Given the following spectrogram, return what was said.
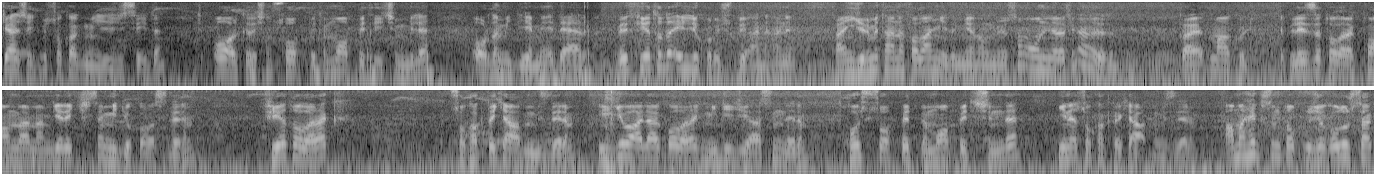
gerçek bir sokak midyecisiydi. O arkadaşın sohbeti, muhabbeti için bile orada midye yemeye değer ben. Ve fiyatı da 50 kuruştu yani hani ben 20 tane falan yedim yanılmıyorsam 10 lira falan ödedim. Gayet makul. Lezzet olarak puan vermem gerekirse midye kovası derim. Fiyat olarak sokaktaki abimiz derim. İlgi ve alaka olarak midyeci Yasin derim. Hoş sohbet ve muhabbet içinde yine sokaktaki abimiz derim. Ama hepsini toplayacak olursak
